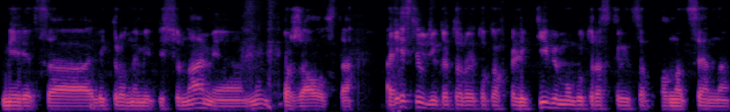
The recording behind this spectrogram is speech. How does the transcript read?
мериться электронными писюнами, ну, пожалуйста. А есть люди, которые только в коллективе могут раскрыться полноценно.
